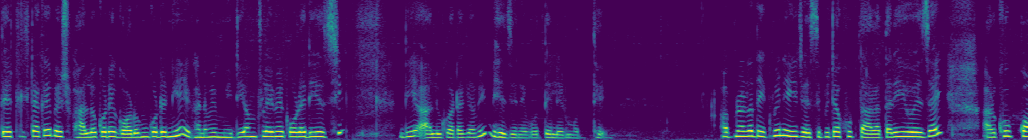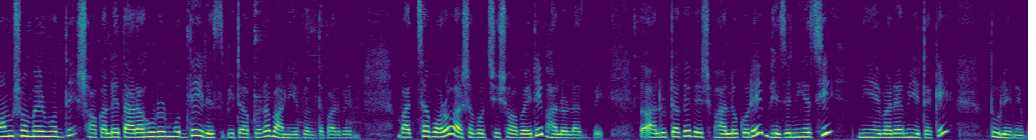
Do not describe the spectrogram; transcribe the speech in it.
তেলটাকে বেশ ভালো করে গরম করে নিয়ে এখানে আমি মিডিয়াম ফ্লেমে করে দিয়েছি। দিয়ে আলু কাটাকে আমি ভেজে নেব তেলের মধ্যে। আপনারা দেখবেন এই রেসিপিটা খুব তাড়াতাড়ি হয়ে যায়। আর খুব কম সময়ের মধ্যে, সকালে তাড়াহুড়োর মধ্যে এই রেসিপিটা আপনারা বানিয়ে ফেলতে পারবেন। বাচ্চা, বড়, আশা করছি সবাইরই ভালো লাগবে। তো আলুটাকে বেশ ভালো করে ভেজে নিয়েছি। নিয়ে এবারে আমি এটাকে তুলে নেব।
